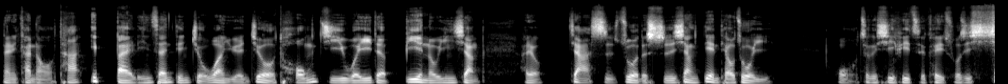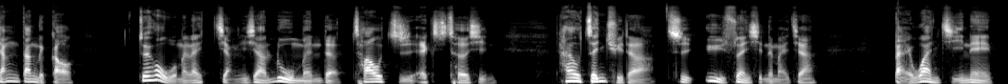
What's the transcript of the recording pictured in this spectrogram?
那你看哦，它一百零三点九万元就有同级唯一的 B N O 音响，还有驾驶座的十项电调座椅。哦，这个 CP 值可以说是相当的高。最后，我们来讲一下入门的超值 X 车型，它要争取的啊是预算型的买家，百万级内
